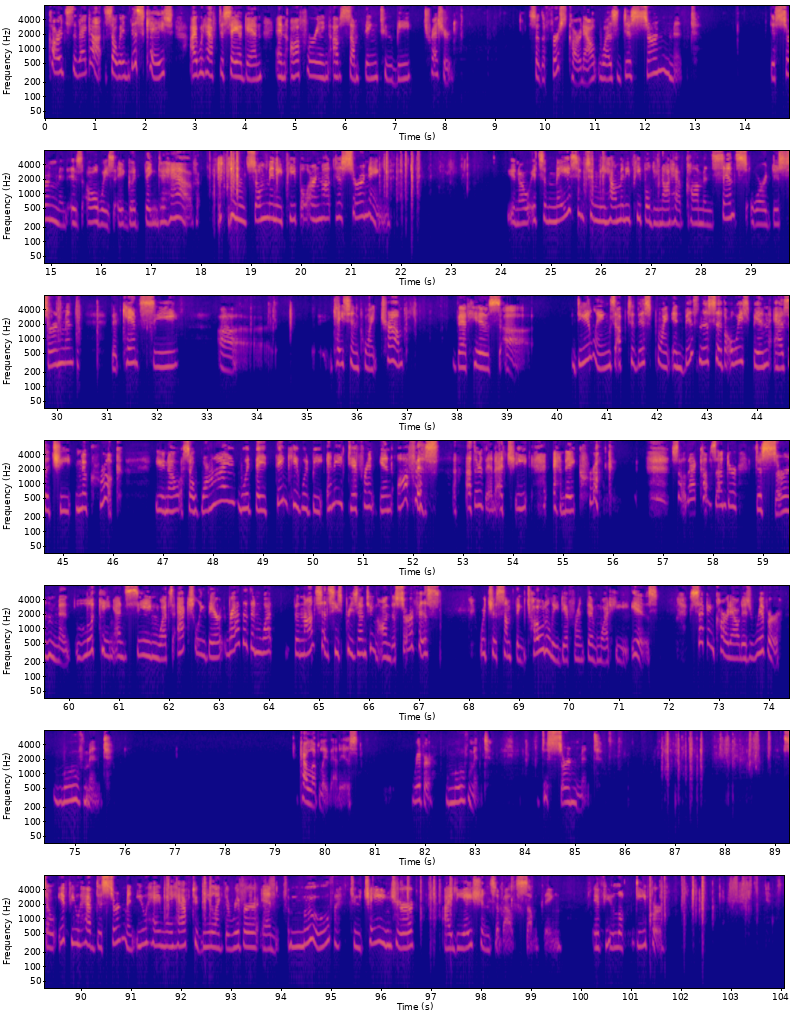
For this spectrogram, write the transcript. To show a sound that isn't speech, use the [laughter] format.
cards that I got. So in this case, I would have to say again an offering of something to be treasured. So the first card out was discernment. Discernment is always a good thing to have. [clears throat] so many people are not discerning. You know, it's amazing to me how many people do not have common sense or discernment that can't see. Uh, case in point, Trump, that his uh, dealings up to this point in business have always been as a cheat and a crook. You know, so why would they think he would be any different in office [laughs] other than a cheat and a crook? [laughs] So that comes under discernment, looking and seeing what's actually there rather than what the nonsense he's presenting on the surface, which is something totally different than what he is. Second card out is river movement. How lovely that is. River, movement, discernment. So if you have discernment, you may have to be like the river and move to change your ideations about something. If you look deeper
